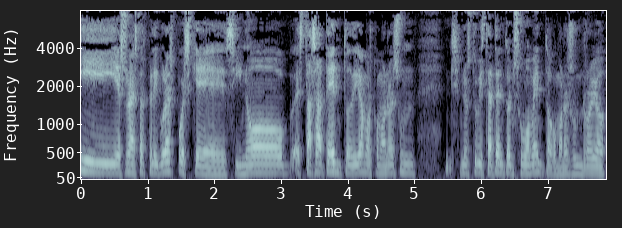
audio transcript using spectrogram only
Y es una de estas películas, pues que si no estás atento, digamos, como no es un si no estuviste atento en su momento, como no es un rollo,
